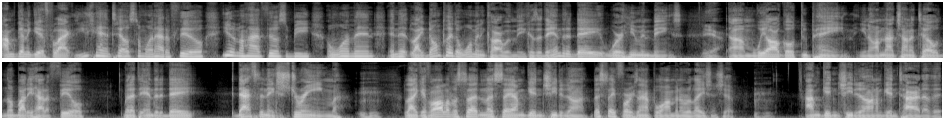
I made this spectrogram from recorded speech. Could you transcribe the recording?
I'm gonna get flack. You can't tell someone how to feel. You don't know how it feels to be a woman, and it like don't play the woman card with me because at the end of the day, we're human beings. yeah. Um, we all go through pain. You know, I'm not trying to tell nobody how to feel, but at the end of the day, that's an extreme. Like if all of a sudden, let's say I'm getting cheated on. Let's say, for example, I'm in a relationship. I'm getting cheated on. I'm getting tired of it,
